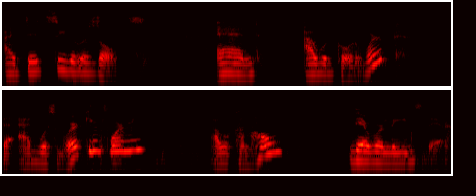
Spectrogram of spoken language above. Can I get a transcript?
I did see the results. And I would go to work, the ad was working for me. I would come home, there were leads there.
